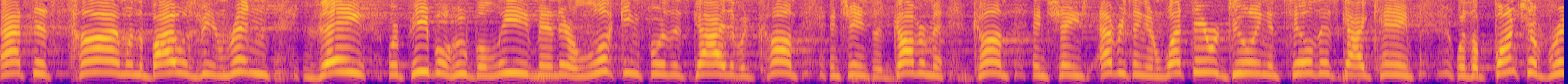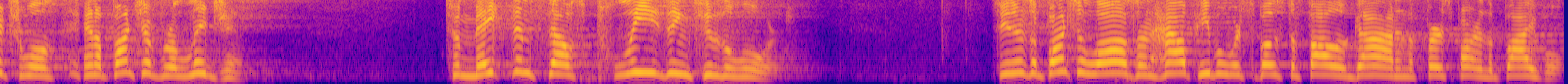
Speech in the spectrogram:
at this time when the Bible was being written, they were people who believed, man, they're looking for this guy that would come and change the government, come and change everything. And what they were doing until this guy came was a bunch of rituals and a bunch of religion to make themselves pleasing to the Lord. See, there's a bunch of laws on how people were supposed to follow God in the first part of the Bible.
